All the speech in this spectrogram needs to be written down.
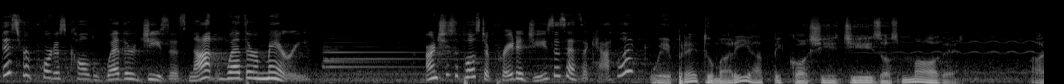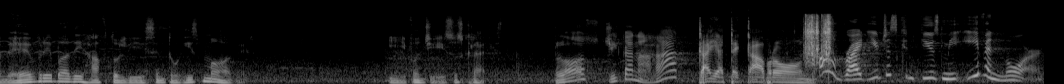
This report is called Weather Jesus, not Weather Mary. Aren't you supposed to pray to Jesus as a Catholic? We pray to Maria because she is Jesus' mother, and everybody have to listen to his mother, even Jesus Christ. Plus, chica nahat. Cállate, cabrón. All right, you just confused me even more.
